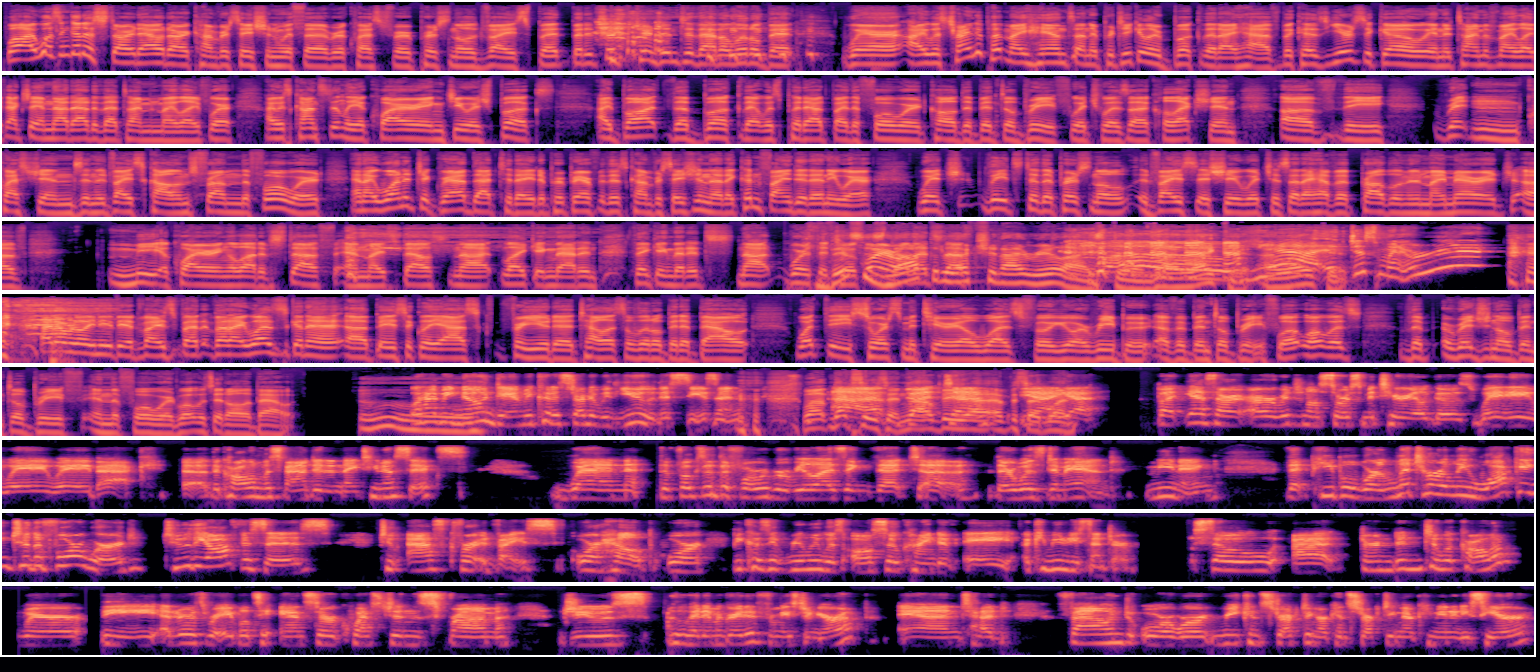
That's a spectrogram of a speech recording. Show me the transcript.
Well, I wasn't going to start out our conversation with a request for personal advice, but but it sort of turned into that a little bit, where I was trying to put my hands on a particular book that I have because years ago, in a time of my life, actually, I'm not out of that time in my life where I was constantly acquiring Jewish books. I bought the book that was put out by the Forward called A Bintel Brief, which was a collection of the written questions and advice columns from the forward. And I wanted to grab that today to prepare for this conversation that I couldn't find it anywhere, which leads to the personal advice issue, which is that I have a problem in my marriage of me acquiring a lot of stuff and my spouse not liking that and thinking that it's not worth it this to acquire all that stuff. This is not the direction I realized, Dan, but I like it. Yeah, like it. it just went. I don't really need the advice, but but I was gonna uh, basically ask for you to tell us a little bit about what the source material was for your reboot of a Bintel Brief. What what was the original Bintel Brief in the forward? What was it all about? Ooh. Well, had we known, Dan, we could have started with you this season. well, next Uh, season, yeah, but, be uh, uh, episode yeah, one. Yeah. But yes, our, our original source material goes way, way, way back. Uh, the column was founded in 1906 when the folks at the Forward were realizing that uh, there was demand, meaning that people were literally walking to the Forward to the offices to ask for advice or help, or because it really was also kind of a, a community center. So uh, turned into a column where the editors were able to answer questions from Jews who had immigrated from Eastern Europe and had found or were reconstructing or constructing their communities here.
